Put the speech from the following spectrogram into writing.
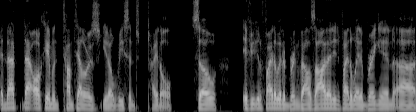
and that that all came in Tom Taylor's, you know, recent title. So if you can find a way to bring Valzada, you can find a way to bring in uh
